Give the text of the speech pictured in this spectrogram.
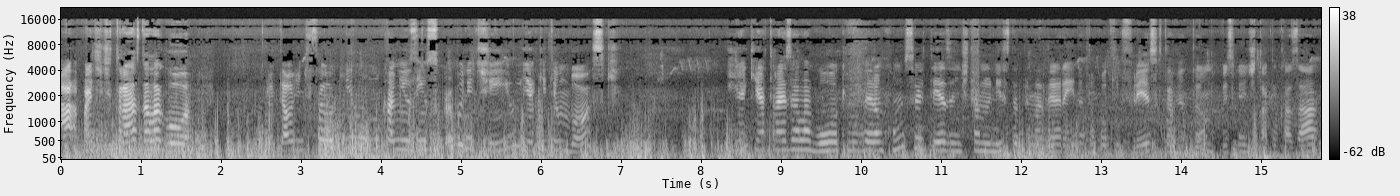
a parte de trás da lagoa. Então a gente saiu aqui num caminhozinho super bonitinho e aqui tem um bosque. Aqui atrás é a lagoa, que no verão com certeza a gente está no início da primavera ainda, tá um pouquinho fresco, tá ventando, por isso que a gente tá com casaco.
